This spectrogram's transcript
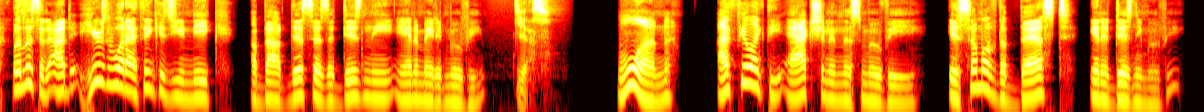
But listen, i here's what I think is unique about this as a Disney animated movie. yes. One, I feel like the action in this movie is some of the best in a Disney movie.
